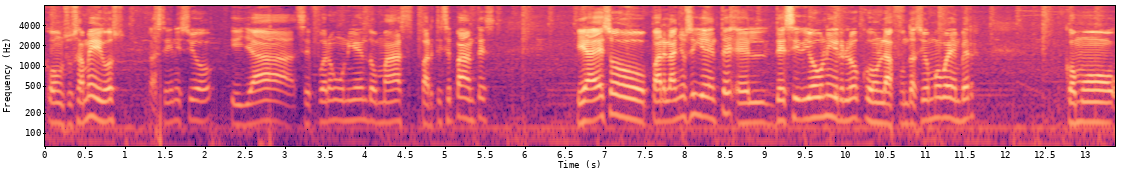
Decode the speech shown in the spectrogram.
con sus amigos, así inició, y ya se fueron uniendo más participantes. Y a eso, para el año siguiente, él decidió unirlo con la Fundación Movember como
